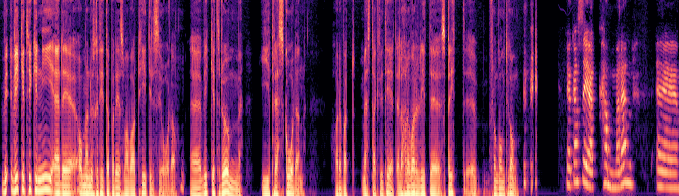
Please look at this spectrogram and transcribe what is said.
Vi- Vilket tycker ni är det, om man nu ska titta på det som har varit hittills i år då, eh, vilket rum i pressgården har det varit mest aktivitet eller har det varit lite spritt eh, från gång till gång? Jag kan säga att kammaren, eh,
